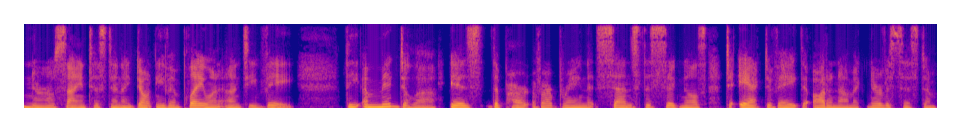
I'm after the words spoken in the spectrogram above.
neuroscientist and I don't even play one on TV. The amygdala is the part of our brain that sends the signals to activate the autonomic nervous system,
